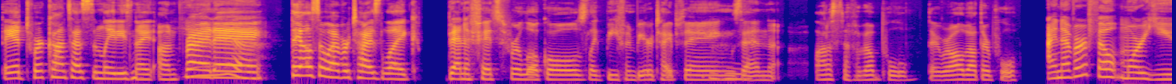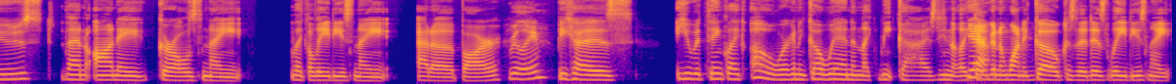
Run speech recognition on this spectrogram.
they had twerk contests and ladies' night on Friday. Yeah. They also advertised like benefits for locals, like beef and beer type things, Mhm. and a lot of stuff about pool. They were all about their pool. I never felt more used than on a girls' night, like a ladies' night at a bar, Really? because you would think like, oh, we're gonna go in and like meet guys, you know, like Yeah. they're gonna want to go because it is ladies' night.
